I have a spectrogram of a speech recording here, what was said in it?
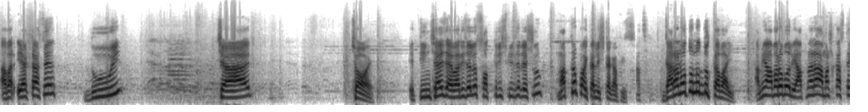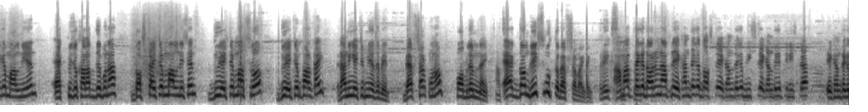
আবার এ একটা আছে দুই চার ছয়। এই তিন সাইজ এভারেজ হলো ছত্রিশ পিসের রেশু মাত্র পঁয়তাল্লিশ টাকা পিস আচ্ছা। যারা নতুন উদ্যোক্তা ভাই আমি আবারও বলি আপনারা আমার কাছ থেকে মাল নিয়েন এক পিসও খারাপ দেবো না। দশটা আইটেম মাল নিছেন দুই আইটেম মাল স্লো দুই আইটেম পাল্টাই রানিং আইটেম নিয়ে যাবেন। ব্যবসার কোনো প্রবলেম নাই। আচ্ছা। একদম রিস্ক মুক্ত ব্যবসা ভাই। আমার থেকে ধরেন আপনি এখান থেকে দশটা এখান থেকে বিশটা এখান থেকে তিরিশটা এখান থেকে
